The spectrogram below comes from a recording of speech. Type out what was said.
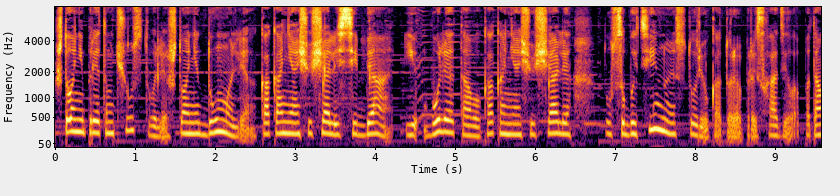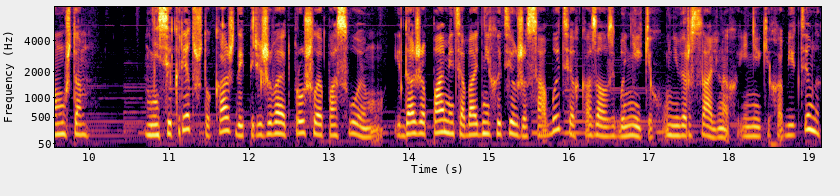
что они при этом чувствовали, что они думали, как они ощущали себя и, более того, как они ощущали ту событийную историю, которая происходила. Потому что не секрет, что каждый переживает прошлое по-своему, и даже память об одних и тех же событиях, казалось бы, неких универсальных и неких объективных,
